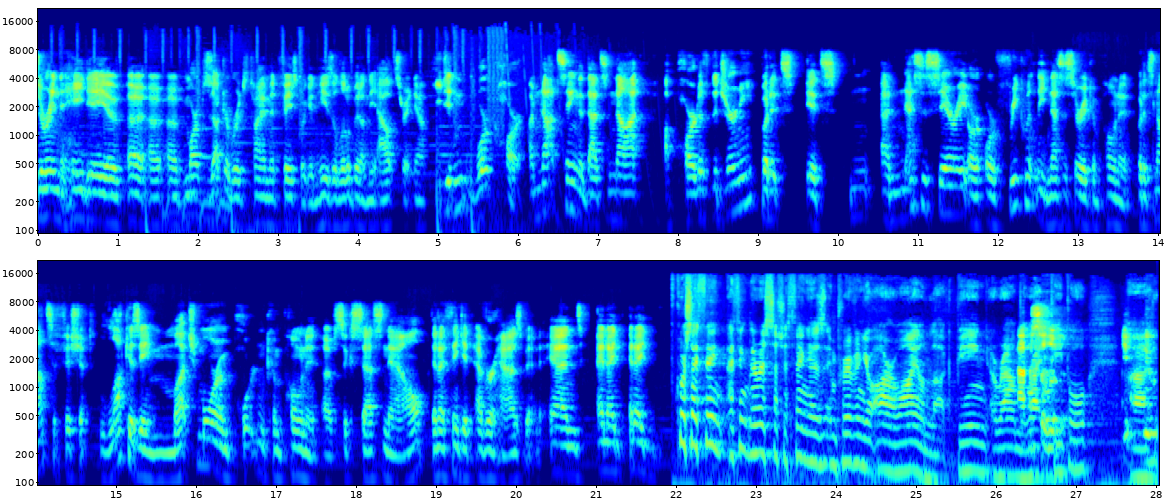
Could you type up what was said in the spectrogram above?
during the heyday of, uh, uh, of mark zuckerberg's time at facebook and he's a little bit on the outs right now he didn't work hard. I'm not saying that that's not a part of the journey but it's it's a necessary or, or frequently necessary component but it's not sufficient. Luck is a much more important component of success now than i think it ever has been. And and i and i course, I think I think there is such a thing as improving your ROI on luck, being around the Absolutely. right people, uh,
